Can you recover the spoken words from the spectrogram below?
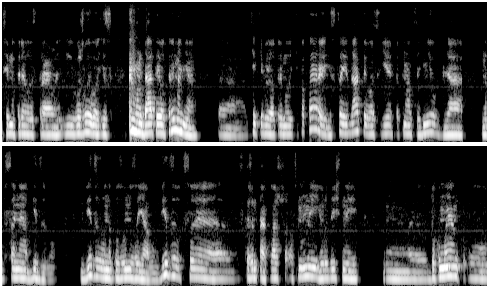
ці матеріали справи. І важливо із дати отримання, е, тільки ви отримали ті папери, і з цієї дати у вас є 15 днів для написання відзиву. Відзиву на позовну заяву. Відзив це, скажімо так, ваш основний юридичний е, документ у,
